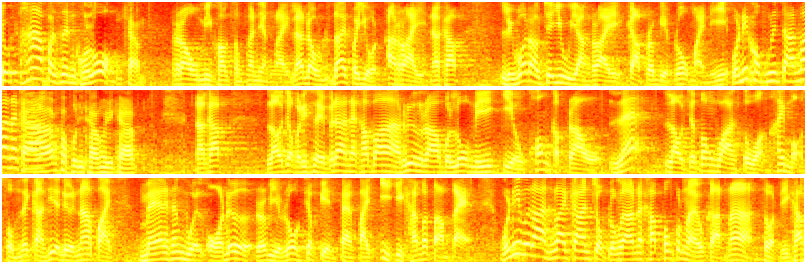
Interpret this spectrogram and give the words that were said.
จุด5%ของโลกครับเรามีความสำคัญอย่างไร และเราได้ประโยชน์อะไรนะครับหรือว่าเราจะอยู่อย่างไรกับระเบียบโลกใหม่นี้ วันนี้ขอบคุณอาจารย์มากนะครับ ขอบคุณครับคุณครับนะครับ เราจะปฏิเสธไม่ได้นะครับว่าเรื่องราวบนโลกนี้เกี่ยวข้องกับเรา และเราจะต้องวางตัวให้เหมาะสมในการที่จะเดินหน้าไป แม้กระทั่ง world order ระเบียบโลกจะเปลี่ยนแปลงไปอีกกี่ครั้งก็ตามแต่ วันนี้เวลาของรายการจบลงแล้วนะครับพบกันใหม่โอกาสหน้า สวัสดีครับ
